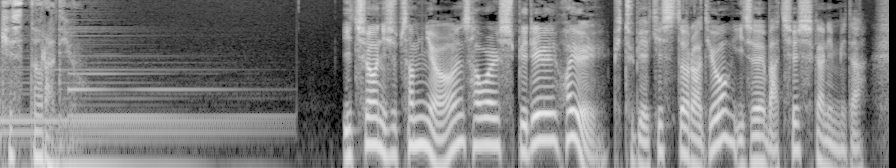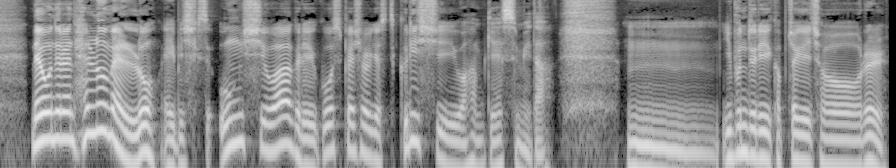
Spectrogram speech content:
키스 더 라디오 2023년 4월 11일 화요일 BTOB의 키스 더 라디오 이제 마칠 시간입니다. 네, 오늘은 헬로멜로 AB6IX 웅 씨와 그리고 special 게스트 그리 씨와 함께 했습니다. 음, 이분들이 갑자기 저를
